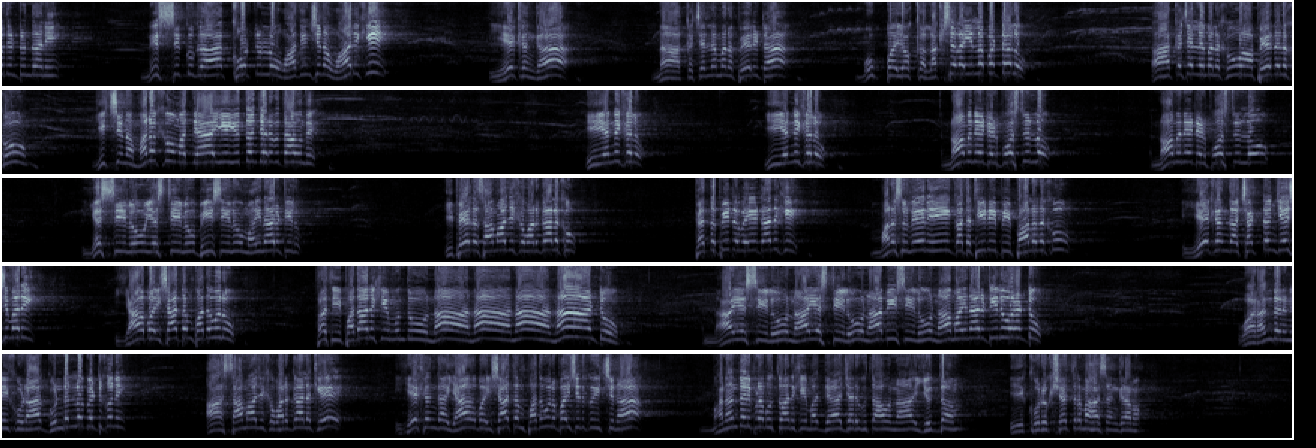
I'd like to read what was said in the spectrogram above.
దెబ్బతింటుందని నిస్సిగ్గుగా కోర్టుల్లో వాదించిన వారికి ఏకంగా నా అక్క చెల్లెమ్మల పేరిట ముప్పై ఒక్క లక్షల ఇళ్ళ పట్టాలు ఆ అక్క చెల్లెమ్మలకు ఆ పేదలకు ఇచ్చిన మనకు మధ్య ఈ యుద్ధం జరుగుతా ఉంది. ఈ ఎన్నికలు ఈ ఎన్నికలు నామినేటెడ్ పోస్టుల్లో నామినేటెడ్ పోస్టుల్లో ఎస్సీలు ఎస్టీలు బీసీలు మైనారిటీలు ఈ పేద సామాజిక వర్గాలకు పెద్దపీట వేయటానికి మనసు లేని గత టీడీపీ పాలనకు ఏకంగా చట్టం చేసి మరి యాభై శాతం పదవులు ప్రతి పదానికి ముందు నా నా నా నా అంటూ నా ఎస్సీలు నా ఎస్టీలు నా బీసీలు నా మైనారిటీలు అని అంటూ వారందరినీ కూడా గుండెల్లో పెట్టుకొని ఆ సామాజిక వర్గాలకే ఏకంగా యాభై శాతం పదవులు పైసలకు ఇచ్చిన మనందరి ప్రభుత్వానికి మధ్య జరుగుతా ఉన్న యుద్ధం ఈ కురుక్షేత్ర మహాసంగ్రామం.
